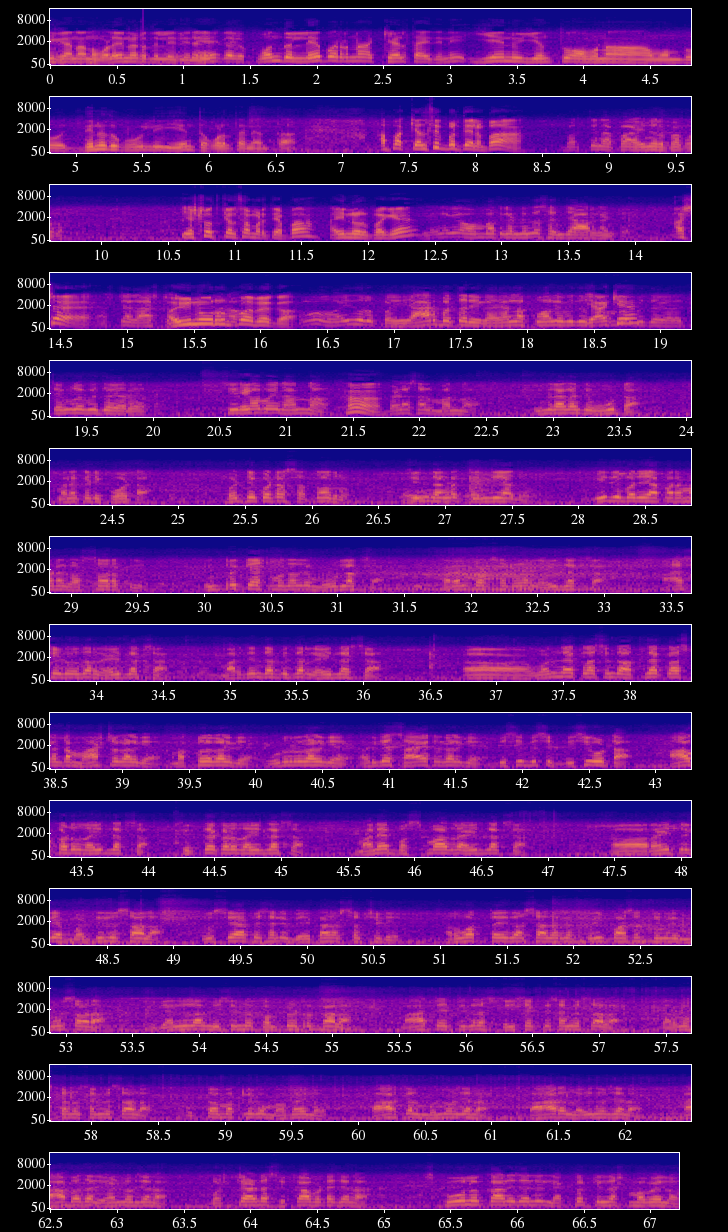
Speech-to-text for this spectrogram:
ಈಗ ನಾನು ಒಳನಾಡದಲ್ಲಿದ್ದೀನಿ ಒಂದು ಲೇಬರ್ನ ಕೇಳ್ತಾ ಇದ್ದೀನಿ. ಏನು ಎಂತು ಅವನ ಒಂದು ದಿನದ ಕೂಲಿ ಏನು ತಗೊಳ್ತಾನೆ ಅಂತ. ಅಪ್ಪ ಕೆಲ್ಸಕ್ಕೆ ಬರ್ತೇನಪ್ಪ? ಬರ್ತೀನಪ್ಪ ಐನೂರು ರೂಪಾಯಿ ಕೊಡು. ಎಷ್ಟೊತ್ತು ಕೆಲಸ ಮಾಡ್ತೀಯಪ್ಪ? ಐನೂರು ರೂಪಾಯಿಗೆ? ಬೆಳಗ್ಗೆ ಒಂಬತ್ತು ಗಂಟೆಯಿಂದ ಸಂಜೆ ಆರು ಗಂಟೆ. ಅಷ್ಟೇ? ಅಷ್ಟೇ ಲಾಸ್ಟ್ ಐನೂರು ರೂಪಾಯಿ ಬೇಕಾ? ಹ್ಞೂ ಐನೂರು ರೂಪಾಯಿ. ಯಾರು ಬರ್ತಾರೆ ಈಗ? ಎಲ್ಲ ಪೋಲೆ ಬಿದ್ದು ಯಾಕೆ? ಬಿದ್ದೋಗ್ಯಾರೆ ಚೆಂಗ್ಳು ಬಿದ್ದೋಗ್ಯಾರೆ ಸಿದ್ದರಾಮಯ್ಯನ ಅನ್ನ ಹಾಂ. ಬೆಳೆಸಲ್ ಸಾಲ ಮನ್ನ ಇಂದಿರಾ ಗಾಂಧಿ ಊಟ ಮನೆ ಕಡೆ ಕೋಟ. ಬಡ್ಡಿ ಕೊಟ್ಟರೆ ಸತ್ತೋದ್ರು. ತಿಂದಂಗ ತಿಂದಿ ಆದರು ಬೀದಿ ಬದಿ ವ್ಯಾಪಾರ ಮಾಡೋದು ಹತ್ತು ಸಾವಿರ ಫ್ರೀ ಇಂಟ್ರ್ ಕ್ಯಾಸ್ಟ್ ಬಂದಾದ್ರೆ ಮೂರು ಲಕ್ಷ ಕರೆಂಟ್ ಹೊಡ್ಸೋದ್ರಿಗೆ ಐದು ಲಕ್ಷ ಆಸಿಡ್ ಹೋದವ್ರಿಗೆ ಐದು ಲಕ್ಷ, ಮರದಿಂದ ಬಿದ್ದವ್ರಿಗೆ ಐದು ಲಕ್ಷ. ಒಂದನೇ ಕ್ಲಾಸಿಂದ ಹತ್ತನೇ ಕ್ಲಾಸ್ ಗಂಟ ಮಾಸ್ಟರ್ಗಳಿಗೆ ಮಕ್ಕಳುಗಳಿಗೆ ಹುಡುಗರುಗಳಿಗೆ, ಅಡುಗೆ ಸಹಾಯಕರುಗಳಿಗೆ ಬಿಸಿ ಬಿಸಿ ಬಿಸಿ ಊಟ. ಹಾವು ಕಡಿದ್ರೆ ಐದು ಲಕ್ಷ ಚಿರತೆ ಕಡಿದ್ರೆ ಐದು ಲಕ್ಷ, ಮನೆ ಬಸ್ ಮಾಡಿದ್ರೆ ಐದು ಲಕ್ಷ. ರೈತರಿಗೆ ಬಡ್ಡಿಲು ಸಾಲ, ಕೃಷಿ ಆಫೀಸಲ್ಲಿ ಬೇಕಾದಷ್ಟು ಸಬ್ಸಿಡಿ ಅರವತ್ತೈದು ವರ್ಷ ಆದರೆ ಫ್ರೀ ಪಾಸು ತಿಂಗಳಿಗೆ ಮೂರು ಸಾವಿರ. ಇದೆಲ್ಲ ಮಿಷಿನ್ನು ಕಂಪ್ಯೂಟರ್ ಕಾಲ. ಮಾತೆತ್ತಿದ್ರೆ ಸ್ತ್ರೀಶಕ್ತಿ ಸಂಘ ಸಾಲ ಧರ್ಮಸ್ಥಳ ಸಂಘ ಸಾಲ, ಹುಟ್ಟ ಮಕ್ಕಳಿಗೂ ಮೊಬೈಲು ಪಾರ್ಕಲ್ಲಿ ಮುನ್ನೂರು ಜನ, ಕಾರಲ್ಲಿ ಐನೂರು ಜನ ಕಾಬದಲ್ಲಿ ಏಳ್ನೂರು ಜನ, ಬಸ್ ಸ್ಟ್ಯಾಂಡಲ್ಲಿ ಸಿಕ್ಕಾಪಟ್ಟೆ ಜನ. ಸ್ಕೂಲು ಕಾಲೇಜಲ್ಲಿ ಲೆಕ್ಕಕ್ಕಿಲ್ಲಷ್ಟು ಮೊಬೈಲು.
